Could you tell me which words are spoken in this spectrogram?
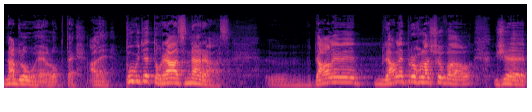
na dlouhé lokte, ale půjde to ráz na ráz. Dále, dále prohlašoval, že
